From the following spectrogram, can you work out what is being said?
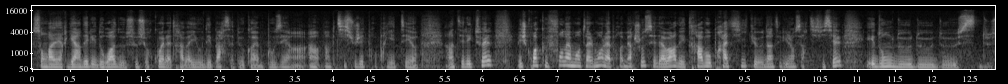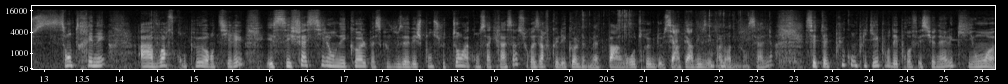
sans aller regarder les droits de ce sur quoi elle a travaillé au départ, ça peut quand même poser un, petit sujet de propriété intellectuelle. Mais je crois que fondamentalement, la première chose, c'est d'avoir des travaux pratiques d'intelligence artificielle et donc de, de, de, de s'entraîner à voir ce qu'on peut en tirer. Et c'est facile en école parce que vous avez, je pense, le temps à consacrer à ça, sous réserve que l'école ne mette pas un gros truc de c'est interdit, vous n'avez pas le droit de vous en servir. C'est peut-être plus compliqué pour des professionnels qui ont euh,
